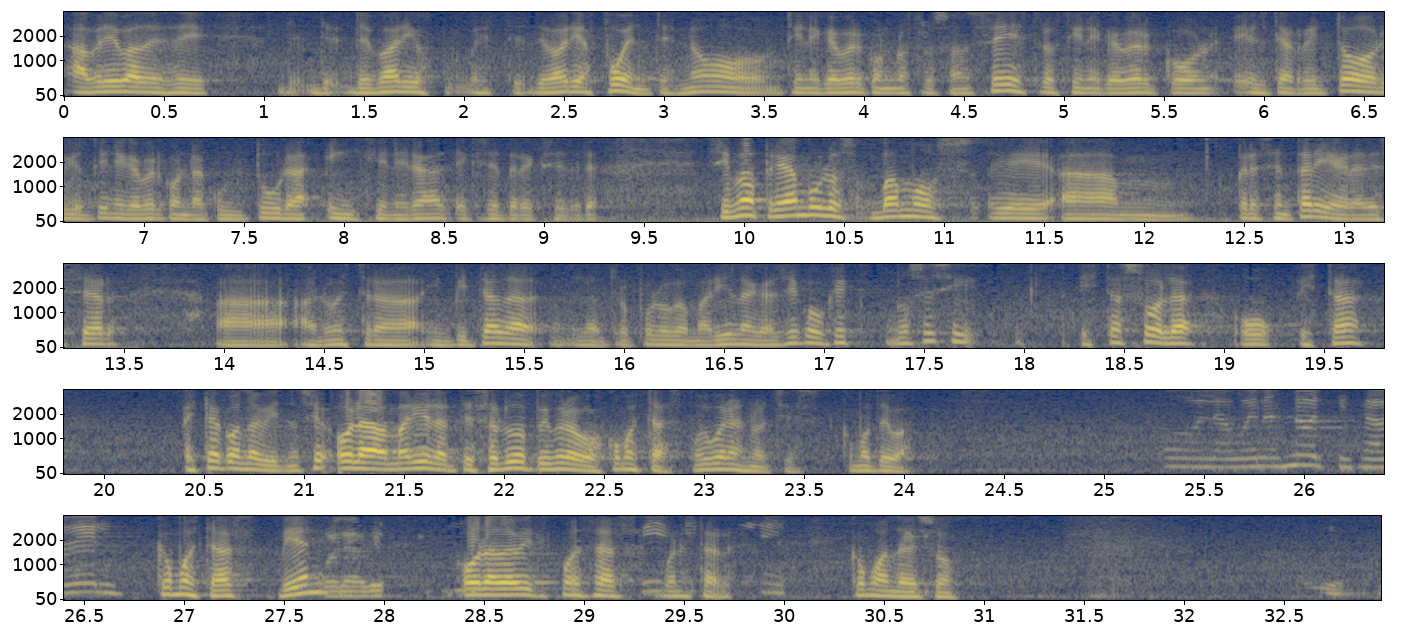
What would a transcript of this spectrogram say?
abreva desde de, varios, este, de varias fuentes, ¿no? Tiene que ver con nuestros ancestros, tiene que ver con el territorio, tiene que ver con la cultura en general, etcétera, etcétera. Sin más preámbulos, vamos eh, a mm, presentar y agradecer a, nuestra invitada, la antropóloga Mariela Gallego, que no sé si está sola o está, está con David. Hola Mariela, te saludo primero a vos. ¿Cómo estás? Muy buenas noches. ¿Cómo te va? Hola, buenas noches, Abel. ¿Cómo estás? ¿Bien? Hola, Hola David, ¿cómo estás? buenas tardes. ¿Cómo anda eso?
